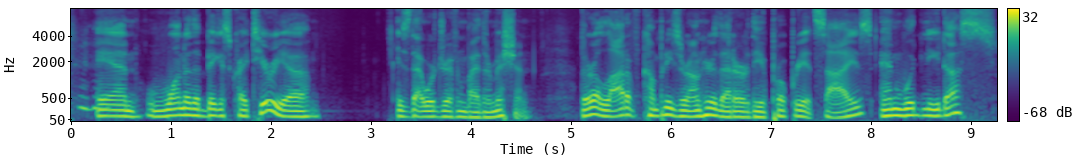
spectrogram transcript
mm-hmm. and one of the biggest criteria is that we're driven by their mission. There are a lot of companies around here that are the appropriate size and would need us,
